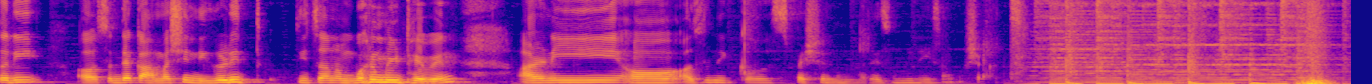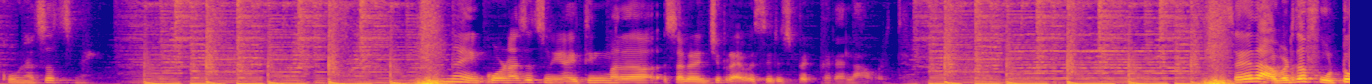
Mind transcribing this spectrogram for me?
तरी सध्या कामाशी निगडीत तिचा नंबर मी ठेवेन. आणि अजून एक स्पेशल नंबर आहे जो मी नाही सांगू शकत. कोणाचंच नाही. नाही कोणाचंच नाही. आय थिंक मला सगळ्यांची प्रायव्हसी रिस्पेक्ट करायला आवडते. सगळ्यात आवडता फोटो?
